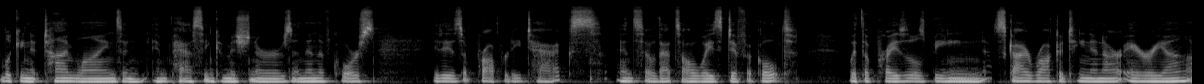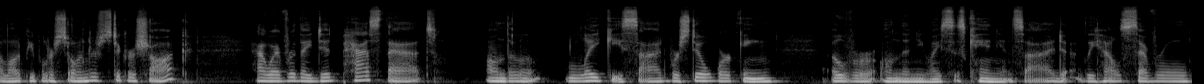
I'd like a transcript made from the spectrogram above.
looking at timelines and, and passing commissioners, and then, of course, it is a property tax, and so that's always difficult with appraisals being skyrocketing in our area. A lot of people are still under sticker shock. However, they did pass that on the Leakey side. We're still working over on the Nueces Canyon side. We held several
